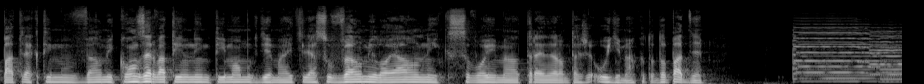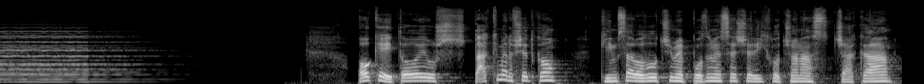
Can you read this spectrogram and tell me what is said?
patria k tým veľmi konzervatívnym týmom, kde majiteľia sú veľmi lojálni k svojim e, trénerom, takže uvidíme, ako to dopadne. OK, to je už takmer všetko kým sa rozlúčime, pozrieme sa ešte rýchlo, čo nás čaká.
